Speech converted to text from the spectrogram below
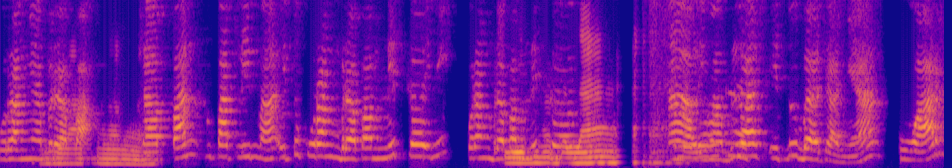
kurangnya berapa? 845 itu kurang berapa menit ke ini? Kurang berapa menit ke? Nah, 15 itu bacanya kuar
